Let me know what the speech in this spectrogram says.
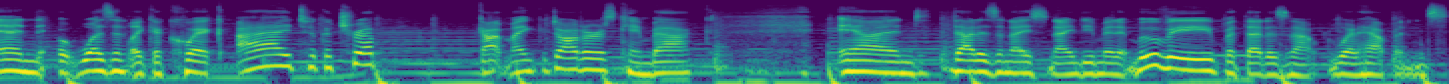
And it wasn't like a quick, I took a trip, got my daughters, came back. And that is a nice 90 minute movie, but that is not what happens.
